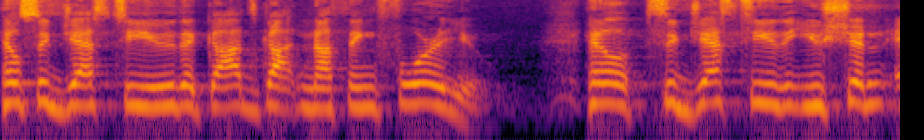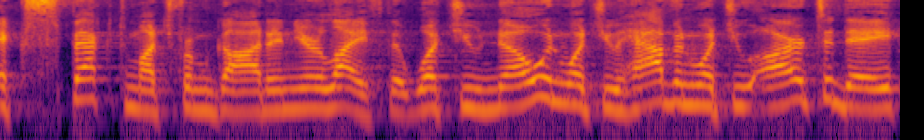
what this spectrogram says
He'll suggest to you that God's got nothing for you. He'll suggest to you that you shouldn't expect much from God in your life, that what you know and what you have and what you are today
